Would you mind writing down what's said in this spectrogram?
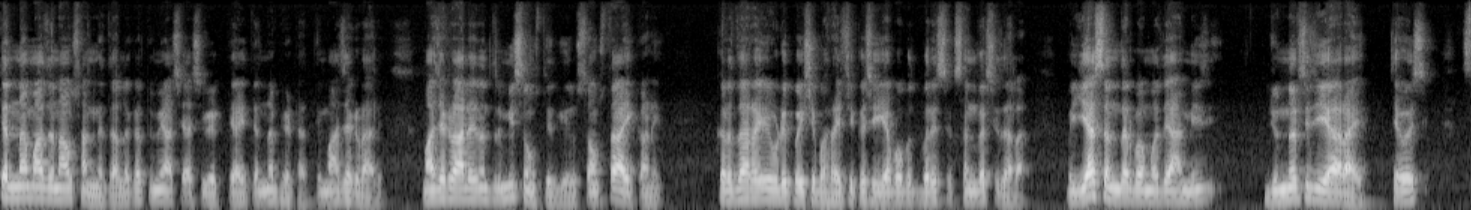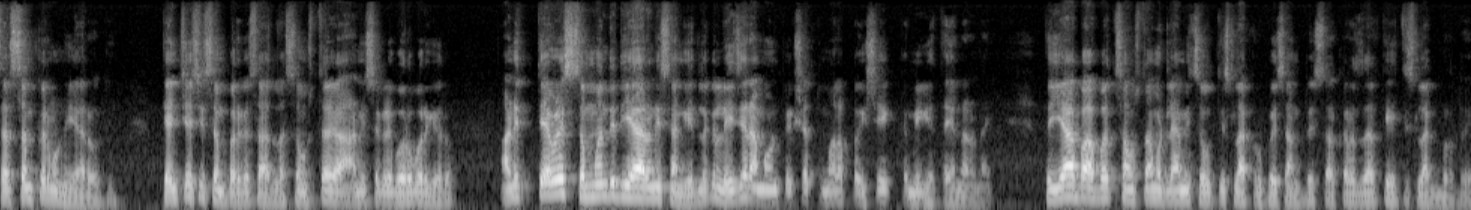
त्यांना माझं नाव सांगण्यात आलं का तुम्ही अशी अशी व्यक्ती आहे त्यांना भेटा ते माझ्याकडे आले. माझ्याकडे आल्यानंतर मी संस्थेत गेलो. संस्था ऐकाणे कर्जदार एवढे पैसे भरायचे कसे? याबाबत बरेच संघर्ष झाला. मग या संदर्भामध्ये आम्ही जुन्नरचे जे आर आहेत त्यावेळेस सरसमकर म्हणून यार होते. त्यांच्याशी संपर्क साधला. संस्था आम्ही सगळे बरोबर गेलो. आणि त्यावेळेस संबंधित यारांनी सांगितलं की लेजर अमाऊंटपेक्षा तुम्हाला पैसे कमी घेता येणार नाही. तर याबाबत संस्था म्हटल्या आम्ही चौतीस लाख रुपये सांगतोय स- हजार तेहतीस लाख भरतोय.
